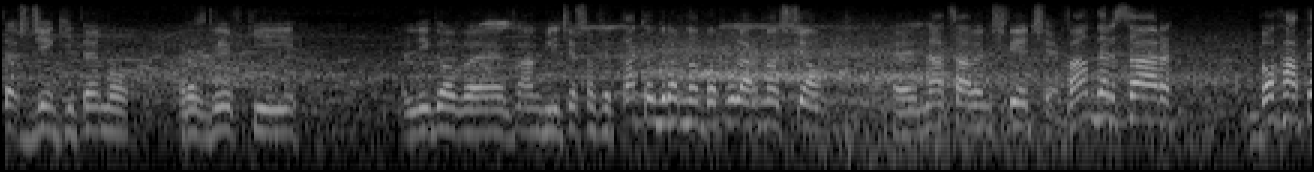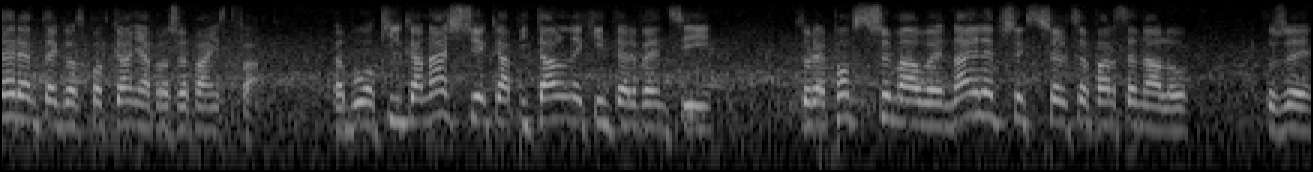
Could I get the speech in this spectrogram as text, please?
też dzięki temu rozgrywki ligowe w Anglii cieszą się tak ogromną popularnością e, na całym świecie. Van der Sar bohaterem tego spotkania, proszę Państwa. To było kilkanaście kapitalnych interwencji, które powstrzymały najlepszych strzelców Arsenalu, którzy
